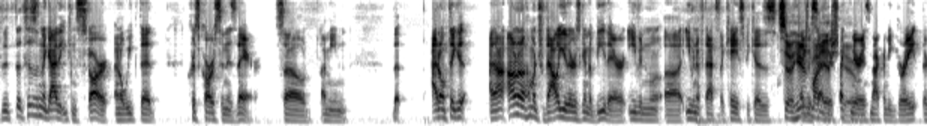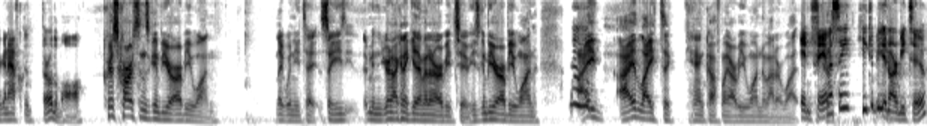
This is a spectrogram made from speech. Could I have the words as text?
this isn't a guy that you can start in a week that Chris Carson is there. So I mean, the, I don't think it, I don't know how much value there's going to be there, even uh, even if that's the case. Because so here's like my said, issue: secondary is not going to be great. They're going to have to throw the ball. Chris Carson's going to be your RB one. Like when you take, so he's. I mean, you're not going to get him at an RB two. He's going to be your RB one. I I like to handcuff my RB one no matter what. In fantasy, he could be an RB two.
